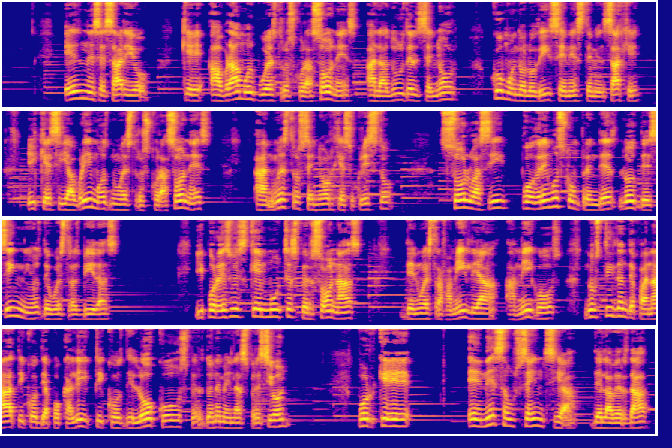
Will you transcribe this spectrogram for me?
es necesario que abramos vuestros corazones a la luz del Señor, como nos lo dice en este mensaje, y que si abrimos nuestros corazones a nuestro Señor Jesucristo, Solo así podremos comprender los designios de vuestras vidas. Y por eso es que muchas personas de nuestra familia, amigos, nos tildan de fanáticos, de apocalípticos, de locos, perdónenme la expresión, porque en esa ausencia de la verdad,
